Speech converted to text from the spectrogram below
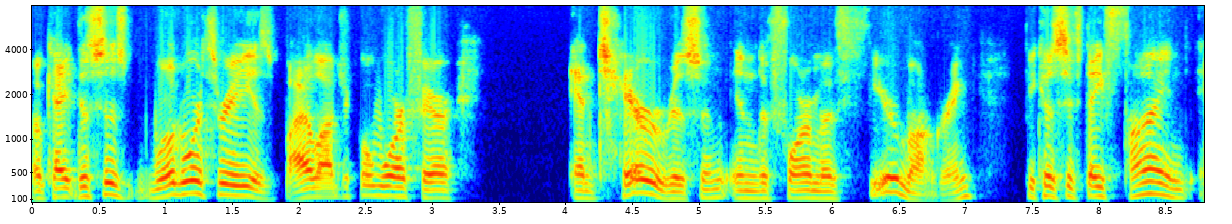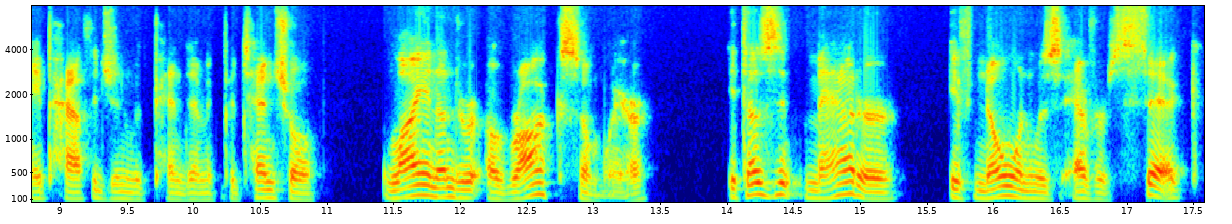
Okay, this is World War III is biological warfare and terrorism in the form of fear mongering. Because if they find a pathogen with pandemic potential lying under a rock somewhere, it doesn't matter if no one was ever sick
